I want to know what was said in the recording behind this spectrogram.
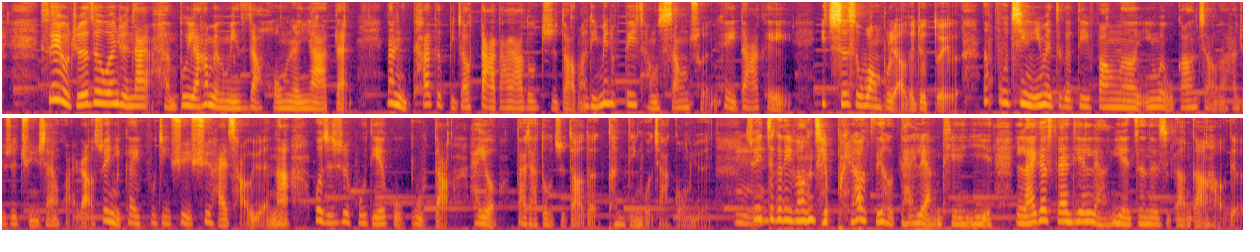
所以我觉得这个温泉蛋很不一样。它们有个名字叫红人鸭蛋。那你它的比较大，大家都知道嘛，里面就非常香醇，可以大家可以一吃是忘不了的，就对了。那附近因为这个地方呢，因为我刚刚讲了，它就是群山环绕，所以你可以附近去旭海草原呐、啊，或者是蝴蝶谷步道，还有大家都知道的垦丁国家公园。嗯、所以这个地方也不要只有待两天一夜，来个三天两夜真的是刚刚好的。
